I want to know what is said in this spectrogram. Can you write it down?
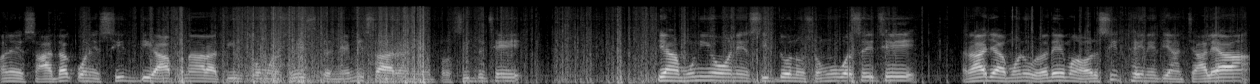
અને સાધકોને સિદ્ધિ આપનારા તીર્થોમાં શ્રેષ્ઠ નૈમિષારણ્ય પ્રસિદ્ધ છે. ત્યાં મુનિઓ અને સિદ્ધોનો સમૂહ વસે છે. રાજા મનુ હૃદયમાં હર્ષિત થઈને ત્યાં ચાલ્યા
